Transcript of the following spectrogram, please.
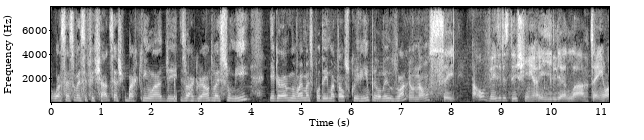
o acesso vai ser fechado. Você acha que o barquinho lá de Svarground vai sumir e a galera não vai mais poder ir matar os coelhinhos, pelo menos lá? Eu não sei. Talvez eles deixem a ilha lá sem o.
